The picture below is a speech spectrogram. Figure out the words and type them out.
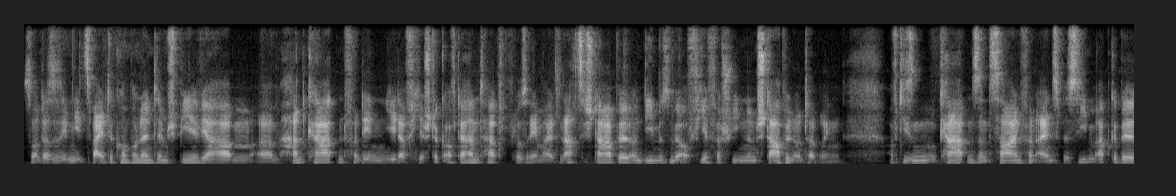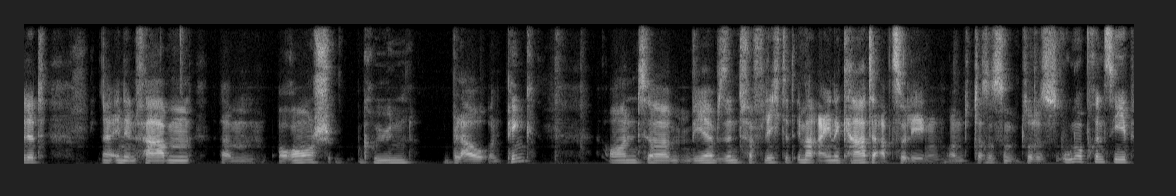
So, und das ist eben die zweite Komponente im Spiel. Wir haben ähm, Handkarten, von denen jeder vier Stück auf der Hand hat, plus eben halt Nachziehstapel und die müssen wir auf vier verschiedenen Stapeln unterbringen. Auf diesen Karten sind Zahlen von eins bis sieben abgebildet, äh, in den Farben ähm, Orange, Grün, Blau und Pink. Und äh, wir sind verpflichtet, immer eine Karte abzulegen. Und das ist so, so das UNO-Prinzip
